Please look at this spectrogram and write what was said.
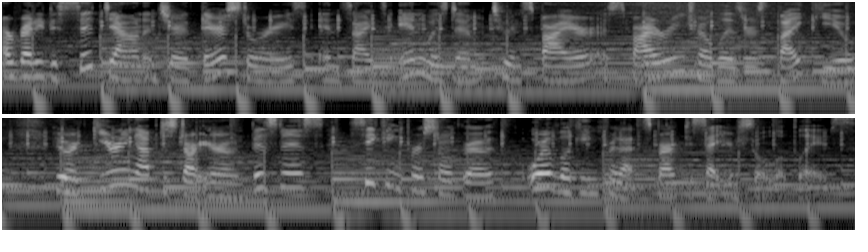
are ready to sit down and share their stories, insights, and wisdom to inspire aspiring trailblazers like you who are gearing up to start your own business, seeking personal growth, or looking for that spark to set your soul ablaze.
